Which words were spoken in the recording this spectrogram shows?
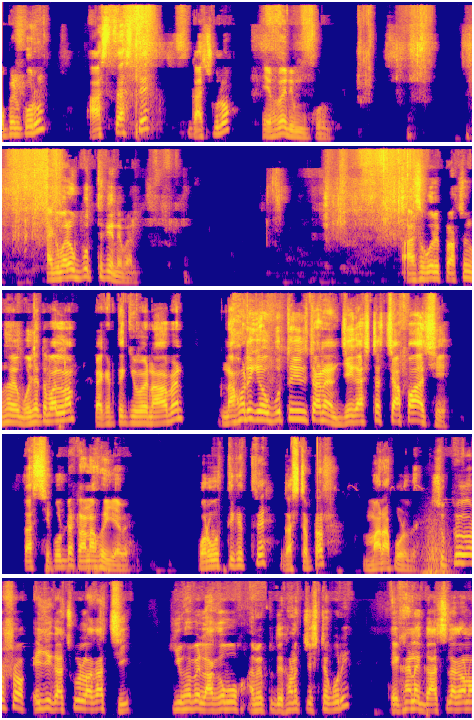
ওপেন করুন। আস্তে আস্তে গাছগুলো এভাবে রিমুভ করুন। একবারে উপর থেকে নেবেন। আশা করি প্রাথমিকভাবে বোঝাতে পারলাম প্যাকেট থেকে কীভাবে নামাবেন। না হলে কেউ উপর থেকে যদি টানেন, যে গাছটা চাপা আছে, তার শেকড়টা টানা হয়ে যাবে। পরবর্তী ক্ষেত্রে গাছটা আপনার মারা পড়বে। সুপ্রিয় দর্শক, এই যে গাছগুলো লাগাচ্ছি, কীভাবে লাগাবো আমি একটু দেখানোর চেষ্টা করি। এখানে গাছ লাগানো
